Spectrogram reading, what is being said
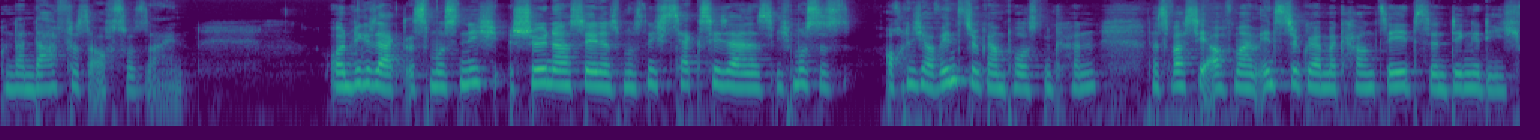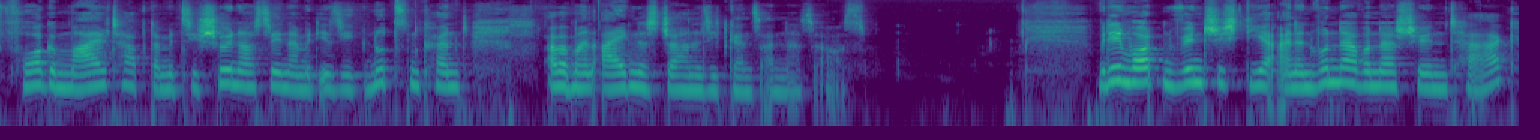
Und dann darf das auch so sein. Und wie gesagt, es muss nicht schön aussehen, es muss nicht sexy sein, ich muss es auch nicht auf Instagram posten können. Das, was ihr auf meinem Instagram-Account seht, sind Dinge, die ich vorgemalt habe, damit sie schön aussehen, damit ihr sie nutzen könnt. Aber mein eigenes Journal sieht ganz anders aus. Mit den Worten wünsche ich dir einen wunder, wunderschönen Tag.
